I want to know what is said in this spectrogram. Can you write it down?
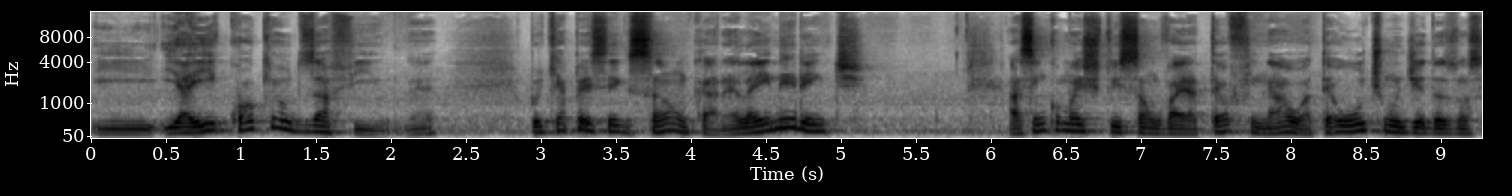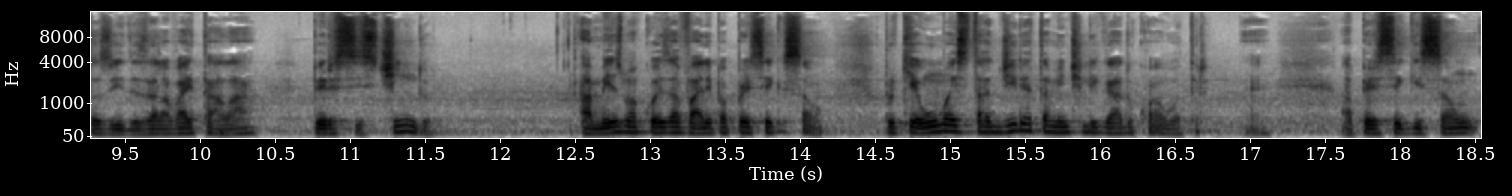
E, e aí, qual que é o desafio, né? Porque a perseguição, cara, ela é inerente. Assim como a instituição vai até o final, até o último dia das nossas vidas, ela vai estar tá lá persistindo, a mesma coisa vale para a perseguição, porque uma está diretamente ligado com a outra. Né? A perseguição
